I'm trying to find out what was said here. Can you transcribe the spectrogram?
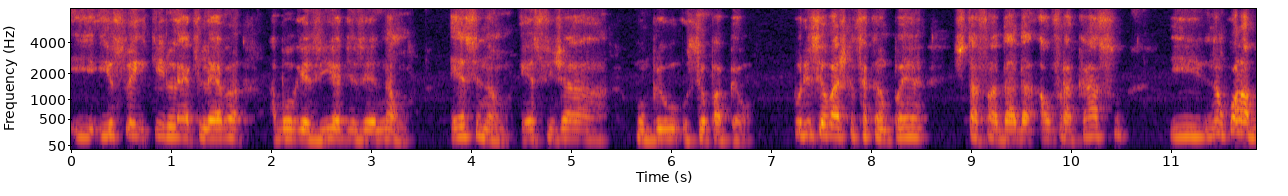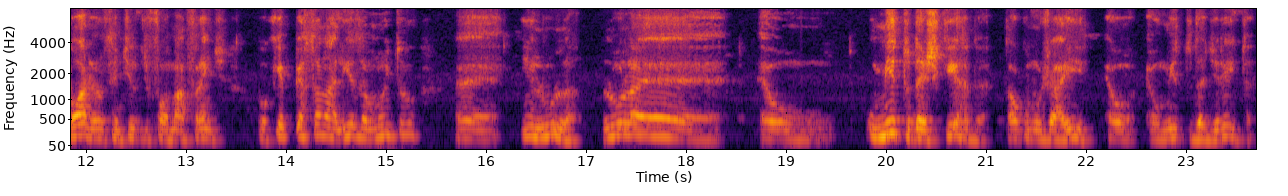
E isso é que, que leva a burguesia a dizer: não, esse não, esse já cumpriu o seu papel. Por isso eu acho que essa campanha está fadada ao fracasso e não colabora no sentido de formar a frente, porque personaliza muito é, em Lula. Lula é, é o, o, mito da esquerda, tal como Jair é o, é o mito da direita.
